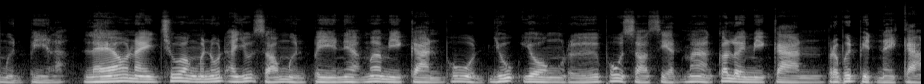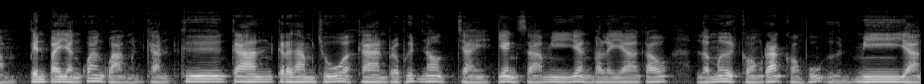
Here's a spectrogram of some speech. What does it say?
20,000 ปีแล้วแล้วในช่วงมนุษย์อายุ 20,000 ปีเนี่ยเมื่อมีการพูดยุยงหรือพูดส่อเสียดมากก็เลยมีการประพฤติผิดในกามเป็นไปอย่างกว้างขวางเหมือนกัน คือการกระทำชั่วการประพฤตินอกใจ แย่งสามีแย่งภรรยาเขาละเมิดของรักของผู้อื่น มีอย่าง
